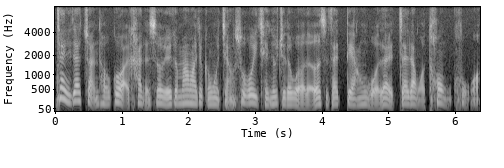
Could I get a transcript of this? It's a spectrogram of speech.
在你再转头过来看的时候，有一个妈妈就跟我讲说：“我以前就觉得我的儿子在刁我，在在让我痛苦哦。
